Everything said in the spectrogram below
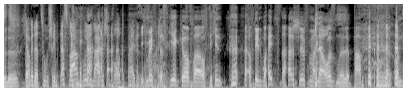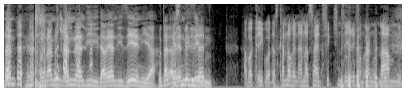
Außenhülle. Ich habe mir dazu geschrieben, das waren wohl die magischen Worte. Beide Ich möchte, frei. dass ihr Körper auf den, auf den White Star Schiffen an der Außenhülle pappt. Und dann, und dann, dann werden die, da werden die Seelen hier. Und dann da essen wir die Seelen- Len. Aber Gregor, das kann doch in einer Science-Fiction-Serie von Rang und Namen nicht.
